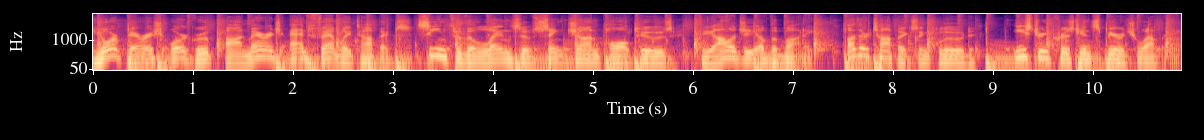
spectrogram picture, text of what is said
your parish or group on marriage and family topics, seen through the lens of St. John Paul II's Theology of the Body. Other topics include Eastern Christian spirituality,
